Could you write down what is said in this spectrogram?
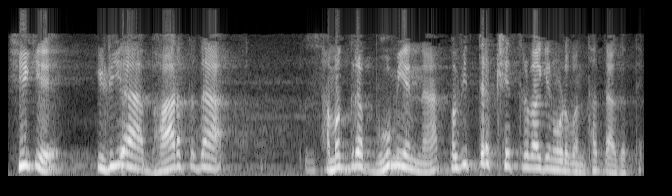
ಹೀಗೆ ಇಡೀ ಭಾರತದ ಸಮಗ್ರ ಭೂಮಿಯನ್ನು ಪವಿತ್ರ ಕ್ಷೇತ್ರವಾಗಿ ನೋಡುವಂಥದ್ದಾಗತ್ತೆ.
